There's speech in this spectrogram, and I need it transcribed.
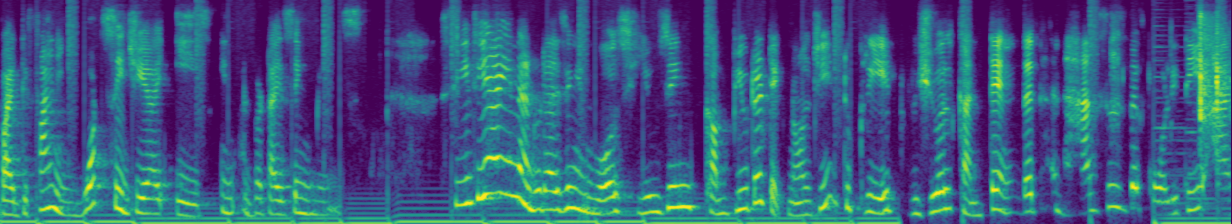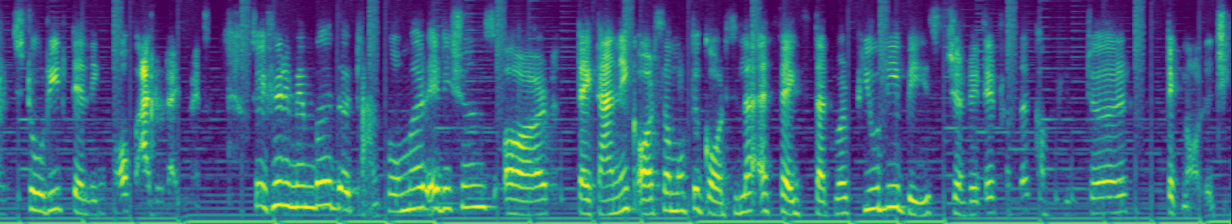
by defining what CGI is in advertising means. CGI in advertising involves using computer technology to create visual content that enhances the quality and storytelling of advertisements. So, if you remember the Transformer editions or Titanic or some of the Godzilla effects that were purely based generated from the computer technology.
